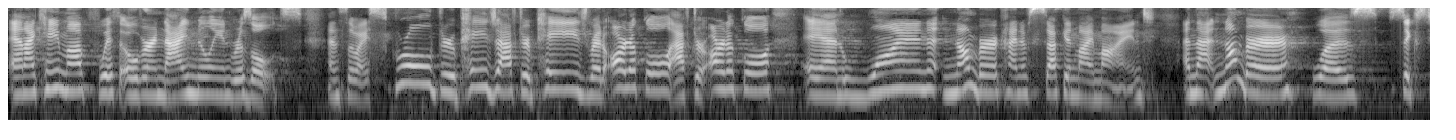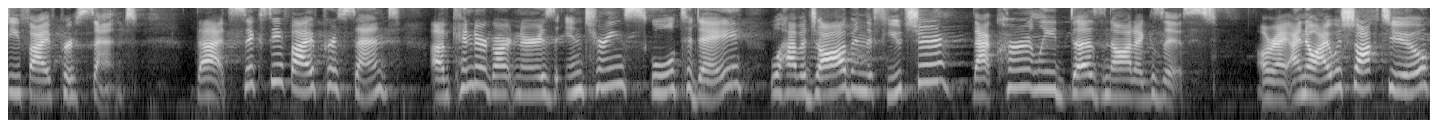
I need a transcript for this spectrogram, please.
And I came up with over 9 million results. And so I scrolled through page after page, read article after article, and one number kind of stuck in my mind. And that number was 65%. That 65% of kindergartners entering school today will have a job in the future that currently does not exist. All right, I know I was shocked too.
